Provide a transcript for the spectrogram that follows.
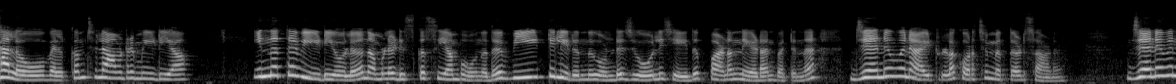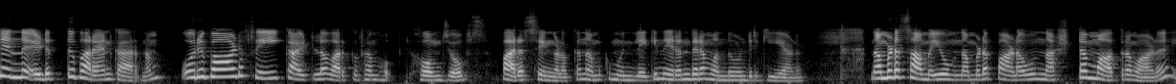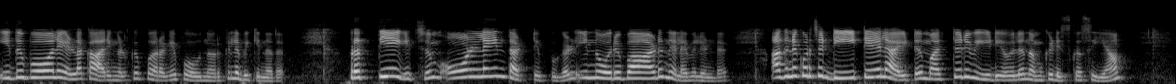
Hello welcome to lavender media ഇന്നത്തെ വീഡിയോയിൽ നമ്മൾ ഡിസ്കസ് ചെയ്യാൻ പോകുന്നത് വീട്ടിലിരുന്നു കൊണ്ട് ജോലി ചെയ്ത് പണം നേടാൻ പറ്റുന്ന ജനുവനായിട്ടുള്ള കുറച്ച് മെത്തേഡ്സ് ആണ്. ജനുവൻ എന്ന് എടുത്തു പറയാൻ കാരണം ഒരുപാട് ഫേക്ക് ആയിട്ടുള്ള വർക്ക് ഫ്രം ഹോം ജോബ്സ് പരസ്യങ്ങളൊക്കെ നമുക്ക് മുന്നിലേക്ക് നിരന്തരം വന്നുകൊണ്ടിരിക്കുകയാണ്. നമ്മുടെ സമയവും നമ്മുടെ പണവും നഷ്ടം മാത്രമാണ് ഇതുപോലെയുള്ള കാര്യങ്ങൾക്ക് പുറകെ പോകുന്നവർക്ക് ലഭിക്കുന്നത്. പ്രത്യേകിച്ചും ഓൺലൈൻ തട്ടിപ്പുകൾ ഇന്ന് ഒരുപാട് നിലവിലുണ്ട്. അതിനെക്കുറിച്ച് ഡീറ്റെയിൽ ആയിട്ട് മറ്റൊരു വീഡിയോയിൽ നമുക്ക് ഡിസ്കസ് ചെയ്യാം.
